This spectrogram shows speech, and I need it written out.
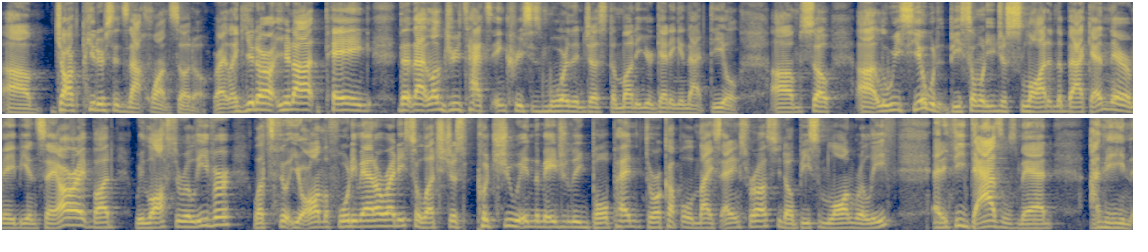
Um, Joc Pederson's not Juan Soto, right? Like you're not you're not paying that that luxury tax increase is more than just the money you're getting in that deal. Um, so uh, Luis Gil would be someone you just slot in the back end there maybe and say, all right, bud, we lost a reliever. Let's feel you're on the 40 man already, so let's just put you in the major league bullpen, throw a couple of nice innings for us, you know, be some long relief. And if he dazzles, man, I mean,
